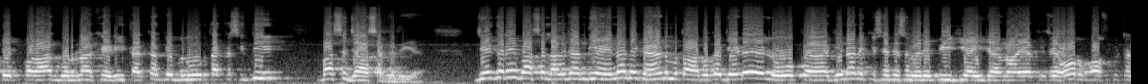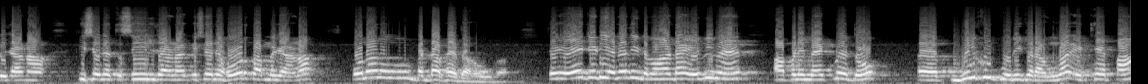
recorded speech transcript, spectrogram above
ਤੇਪੜਾ ਗੁਰਨਾ ਖੇੜੀ ਤੱਕ ਅੱਗੇ ਬਨੂੜ ਤੱਕ ਸਿੱਧੀ ਬੱਸ ਜਾ ਸਕਦੀ ਹੈ। ਜੇਕਰ ਇਹ ਬੱਸ ਲੱਗ ਜਾਂਦੀ ਹੈ ਇਹਨਾਂ ਦੇ ਕਹਿਣ ਮੁਤਾਬਕ ਜਿਹੜੇ ਲੋਕ ਅਹ, ਜਿਨ੍ਹਾਂ ਨੇ ਕਿਸੇ ਨੇ ਸਵੇਰੇ ਪੀਜੀਆਈ ਜਾਣਾ ਜਾਂ ਕਿਸੇ ਹੋਰ ਹਸਪੀਟਲ ਜਾਣਾ ਕਿਸੇ ਨੇ ਤਹਿਸੀਲ ਜਾਣਾ ਕਿਸੇ ਨੇ ਹੋਰ ਕੰਮ ਜਾਣਾ ਉਹਨਾਂ ਨੂੰ ਵੱਡਾ ਫਾਇਦਾ ਹੋਊਗਾ। ਤੇ ਇਹ ਜਿਹੜੀ ਇਹਨਾਂ ਦੀ ਡਿਮਾਂਡ ਹੈ ਇਹ ਵੀ ਮੈਂ ਆਪਣੇ ਮਹਿਕਮੇ ਤੋਂ ਬਿਲਕੁਲ ਪੂਰੀ ਕਰਾਉਂਗਾ ਇੱਥੇ ਆਪਾਂ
